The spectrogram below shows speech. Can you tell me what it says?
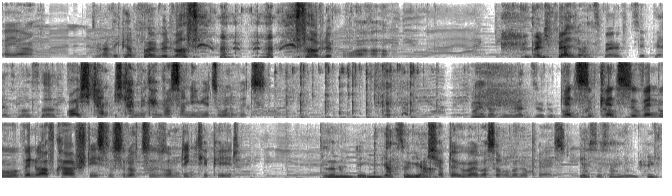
Ja, ja. Ich die gerade voll mit Wasser. das haben Wow. Und ich Hallo. mit 12 CPS Wasser. Oh, ich kann, ich kann mir kein Wasser nehmen jetzt, ohne Witz. Mein Gott, wir werden so gebaut. Kennst du, kennst du, wenn du, wenn du AFK stehst, wirst du doch zu so einem Ding TP't. So einem Ding. Ach so, ja. Ich hab da überall Wasser rüber geplaced. Wie hast du das da hingekriegt?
